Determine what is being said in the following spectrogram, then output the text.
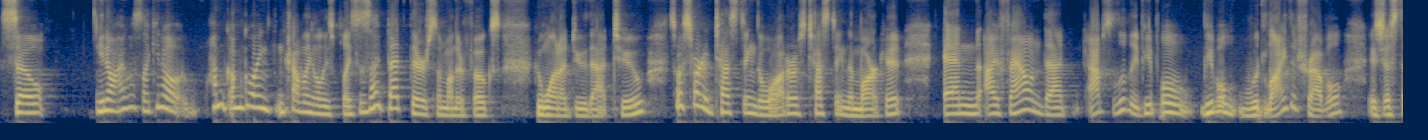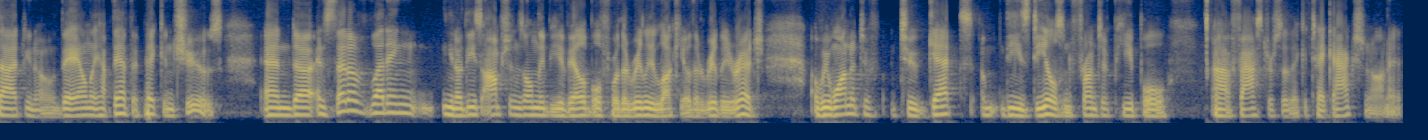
So you know, I was like, you know, I'm, I'm going and traveling all these places. I bet there's some other folks who want to do that too. So I started testing the waters, testing the market, and I found that absolutely people people would like to travel. It's just that you know they only have they have to pick and choose. And uh, instead of letting you know these options only be available for the really lucky or the really rich, we wanted to to get um, these deals in front of people uh, faster so they could take action on it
